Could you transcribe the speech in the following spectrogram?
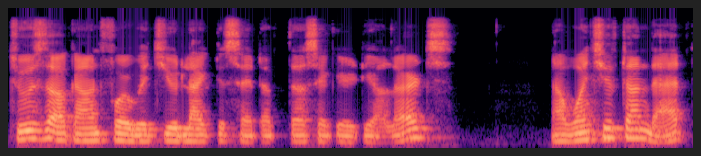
choose the account for which you'd like to set up the security alerts. Now once you've done that,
